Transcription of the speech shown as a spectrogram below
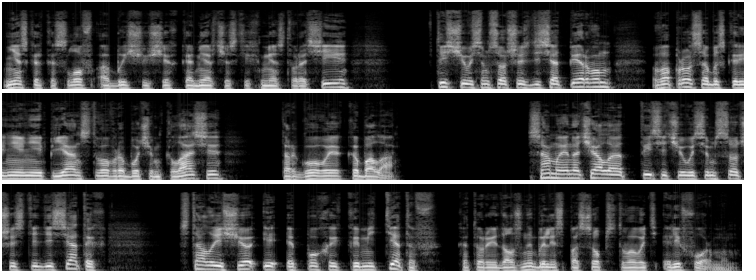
несколько слов об ищущих коммерческих мест в России. В 1861 вопрос об искоренении пьянства в рабочем классе, торговая кабала. Самое начало 1860-х стало еще и эпохой комитетов – которые должны были способствовать реформам.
